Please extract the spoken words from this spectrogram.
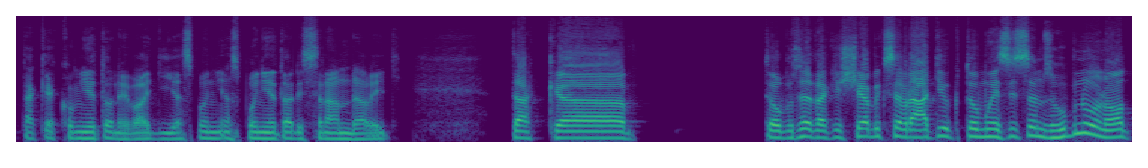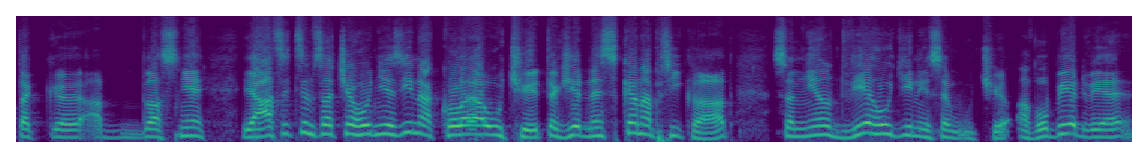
tak jako mě to nevadí, aspoň, aspoň je tady sranda, viď. Tak Dobře, tak ještě abych se vrátil k tomu, jestli jsem zhubnul, no, tak eh, a vlastně já teď jsem začal hodně jezdit na kole a učit, takže dneska například jsem měl dvě hodiny jsem učil a v obě dvě,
